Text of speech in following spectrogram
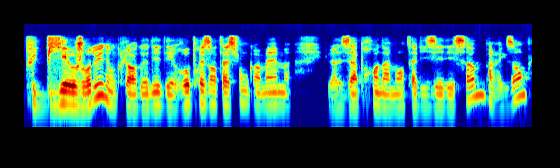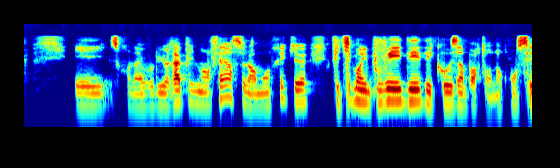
plus de billets aujourd'hui. Donc, leur donner des représentations quand même, leur apprendre à mentaliser des sommes, par exemple. Et ce qu'on a voulu rapidement faire, c'est leur montrer qu'effectivement, ils pouvaient aider des causes importantes. Donc, on s'est,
